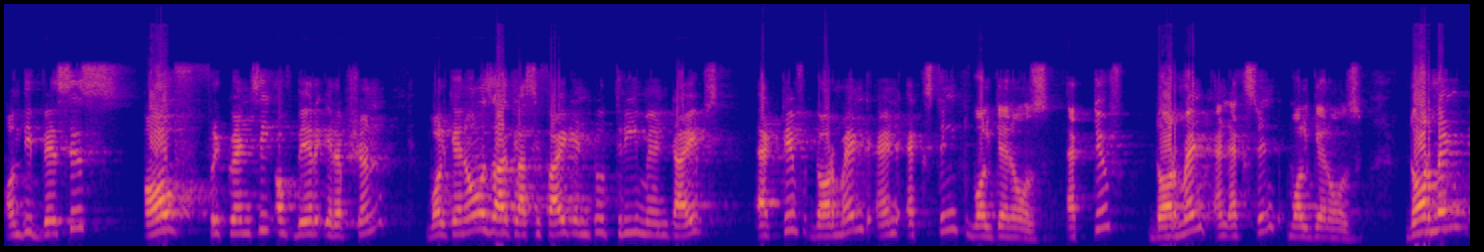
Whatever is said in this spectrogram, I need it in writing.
on the basis of frequency of their eruption volcanoes are classified into three main types active, dormant and extinct volcanoes. Active, dormant and extinct volcanoes. Dormant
